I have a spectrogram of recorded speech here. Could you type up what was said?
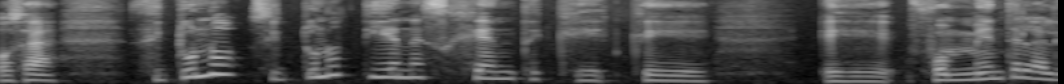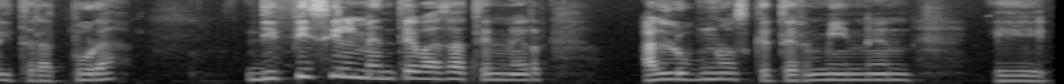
O sea, si tú no, si tú no tienes gente que, que eh, fomente la literatura, difícilmente vas a tener alumnos que terminen eh,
